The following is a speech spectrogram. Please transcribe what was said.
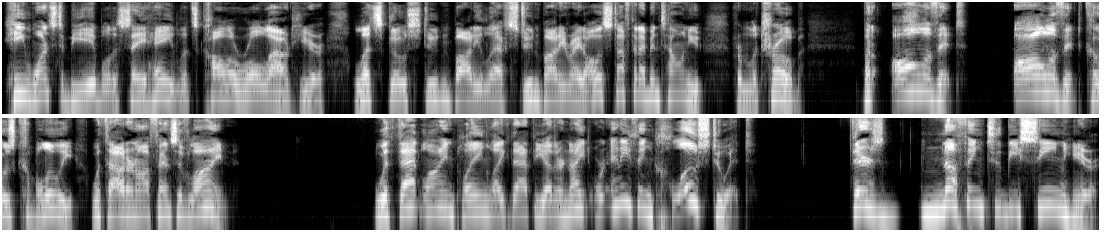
He wants to be able to say, hey, let's call a rollout here. Let's go student body left, student body right, all the stuff that I've been telling you from Latrobe. But all of it, all of it goes kablooey without an offensive line. With that line playing like that the other night, or anything close to it, there's nothing to be seen here.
